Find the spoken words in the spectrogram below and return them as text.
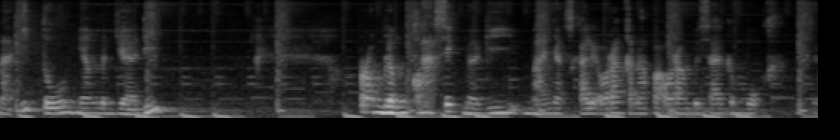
Nah itu yang menjadi problem klasik bagi banyak sekali orang kenapa orang bisa gemuk gitu.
